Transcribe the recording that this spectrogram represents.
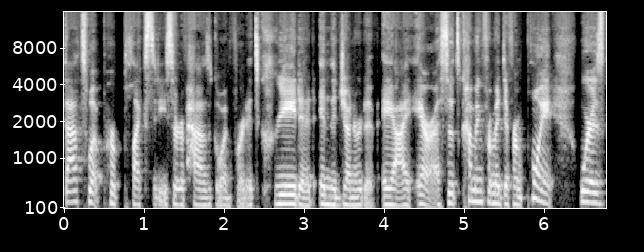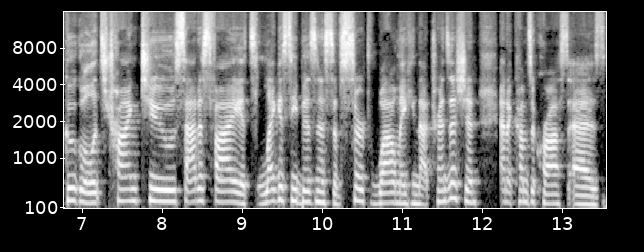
that's what Perplexity sort of has going for it. It's created in the generative AI era. So it's coming from a different point. Whereas Google, it's trying to satisfy its legacy business of search while making that transition. And it comes across as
